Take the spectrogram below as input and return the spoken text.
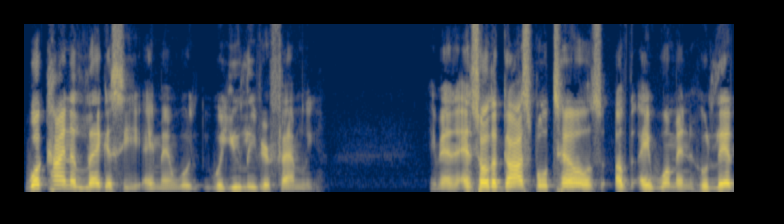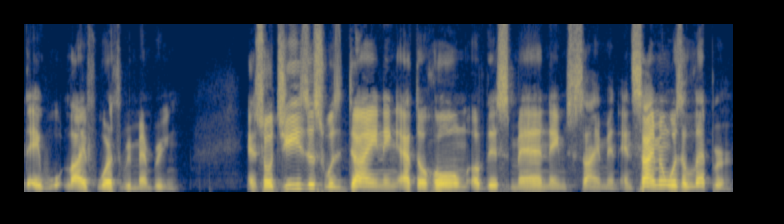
What kind of legacy, amen, will, will you leave your family? Amen. And so, the gospel tells of a woman who lived a life worth remembering. And so, Jesus was dining at the home of this man named Simon. And Simon was a leper.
